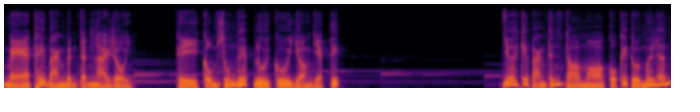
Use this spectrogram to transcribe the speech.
Mẹ thấy bạn bình tĩnh lại rồi, Thì cũng xuống bếp lui cui dọn dẹp tiếp. Với cái bản tính tò mò của cái tuổi mới lớn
